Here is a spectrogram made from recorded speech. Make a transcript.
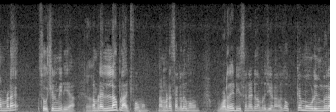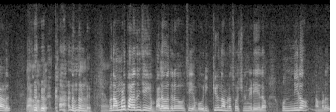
നമ്മുടെ സോഷ്യൽ മീഡിയ നമ്മുടെ എല്ലാ പ്ലാറ്റ്ഫോമും നമ്മുടെ സകലവും വളരെ ഡീസന്റ് ആയിട്ട് നമ്മൾ ചെയ്യണം. അതൊക്കെ മുകളിൽ നിന്നൊരാൾ കാണുന്നുണ്ട്. കാണുന്നുണ്ട്. അപ്പോൾ നമ്മൾ പലതും ചെയ്യും. പല വിധത്തിലോ ചെയ്യും. അപ്പോൾ ഒരിക്കലും നമ്മുടെ സോഷ്യൽ മീഡിയയിലോ ഒന്നിലോ നമ്മൾ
